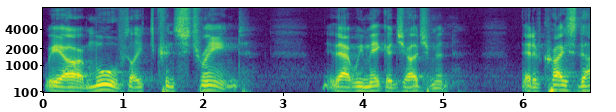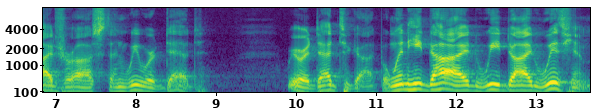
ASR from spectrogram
we are moved, like constrained, that we make a judgment that if Christ died for us, then we were dead. We were dead to God. But when He died, we died with Him.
